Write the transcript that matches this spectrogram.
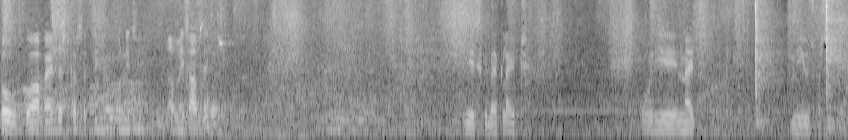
तो उसको आप एडजस्ट कर सकते हैं ऊपर नीचे। अपने हिसाब से? ये इसकी बैक लाइट और ये नाइट में यूज़ कर सकते हैं।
